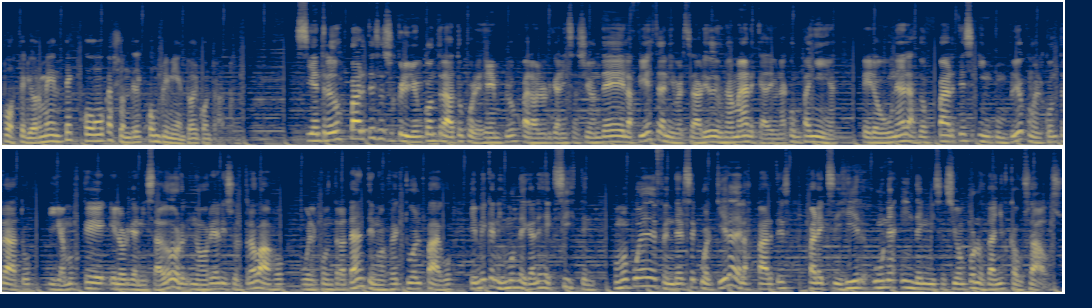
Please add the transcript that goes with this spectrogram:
posteriormente con ocasión del cumplimiento del contrato. Si entre dos partes se suscribió un contrato, por ejemplo, para la organización de la fiesta de aniversario de una marca, de una compañía, pero una de las dos partes incumplió con el contrato, digamos que el organizador no realizó el trabajo o el contratante no efectuó el pago, ¿qué mecanismos legales existen? ¿Cómo puede defenderse cualquiera de las partes para exigir una indemnización por los daños causados?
